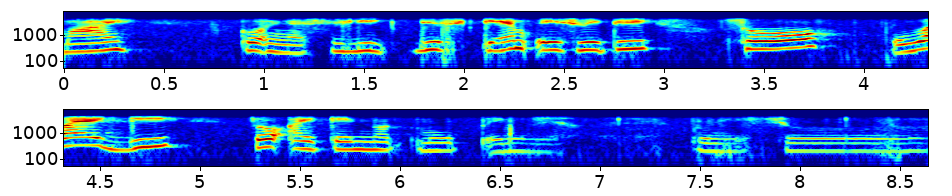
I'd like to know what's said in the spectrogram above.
My goodness, this game is really so laggy, so I cannot move anywhere. Okay, so...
